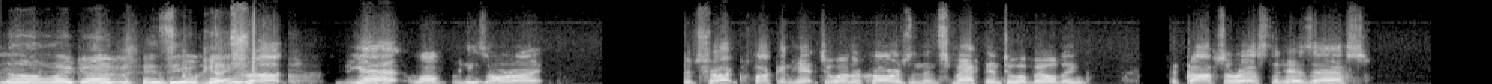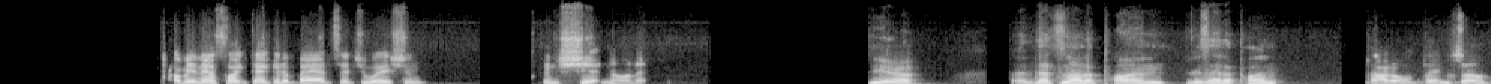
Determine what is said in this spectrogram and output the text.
Oh my god! Is he okay? The truck, yeah, well, he's all right. The truck fucking hit two other cars and then smacked into a building. The cops arrested his ass. I mean, that's like taking a bad situation and shitting on it. Yeah, Uh, that's not a pun. Is that a pun? I don't think so.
